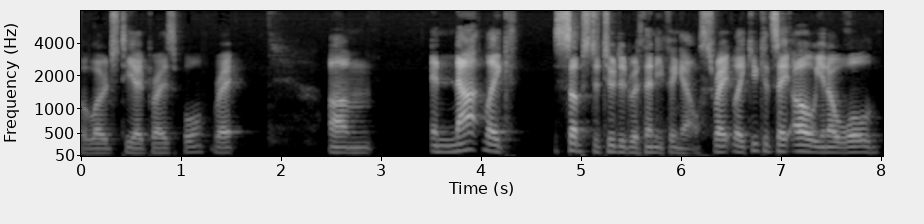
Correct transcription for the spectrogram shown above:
a large TI prize pool, right? Um, and not like substituted with anything else, right? Like you could say, oh, you know, we'll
